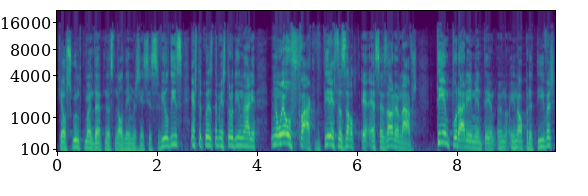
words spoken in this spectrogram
que é o segundo Comandante Nacional da Emergência Civil, disse esta coisa também extraordinária. Não é o facto de ter estas, essas aeronaves temporariamente inoperativas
